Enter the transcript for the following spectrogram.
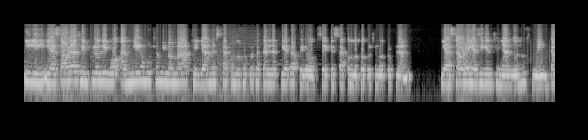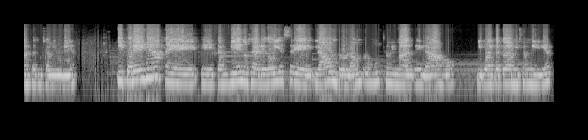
y, hasta ahora siempre lo digo, admiro mucho a mi mamá que ya no está con nosotros acá en la tierra, pero sé que está con nosotros en otro plano. Y hasta ahora ella sigue enseñándonos, me encanta su sabiduría. Y por ella eh, eh, también, o sea, le doy ese, la honro, la honro mucho a mi madre, la amo, igual que a toda mi familia.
